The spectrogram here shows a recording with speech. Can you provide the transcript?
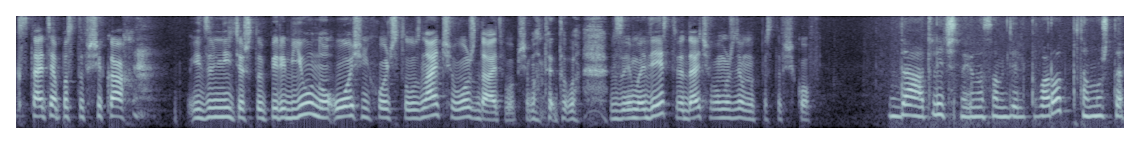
Кстати, о поставщиках. Извините, что перебью, но очень хочется узнать, чего ждать, в общем, от этого взаимодействия, да, чего мы ждем от поставщиков. Да, отличный на самом деле поворот, потому что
